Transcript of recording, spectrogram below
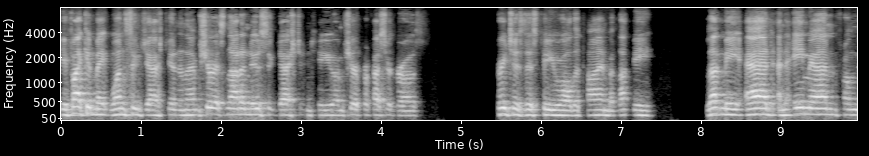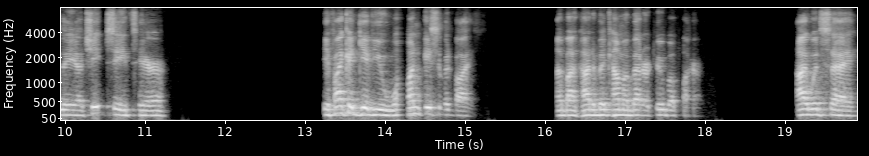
if I could make one suggestion, and I'm sure it's not a new suggestion to you, I'm sure Professor Grose preaches this to you all the time, but let me let me add an amen from the uh, cheap seats here if I could give you one piece of advice about how to become a better tuba player, I would say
